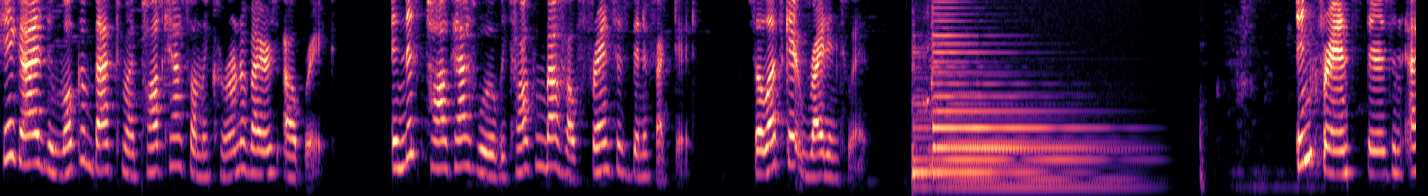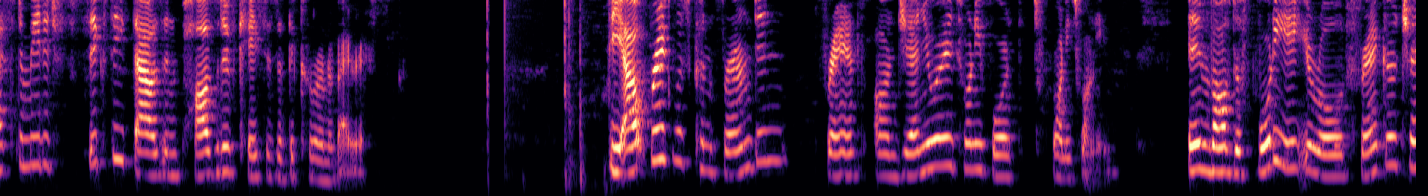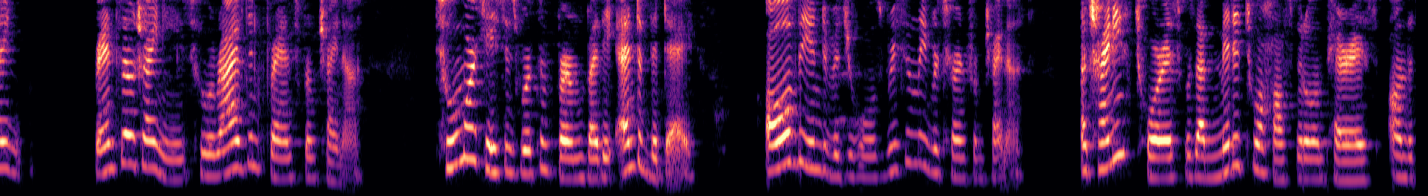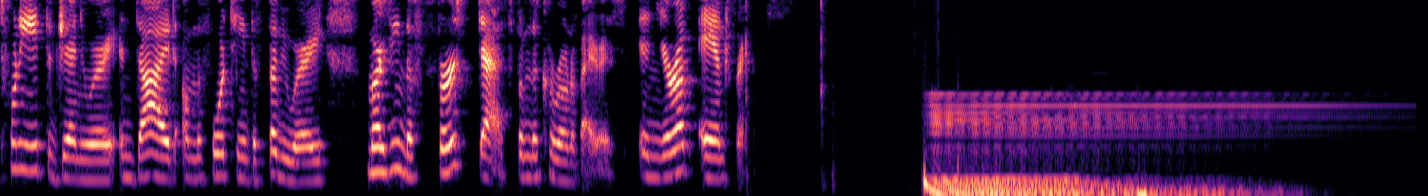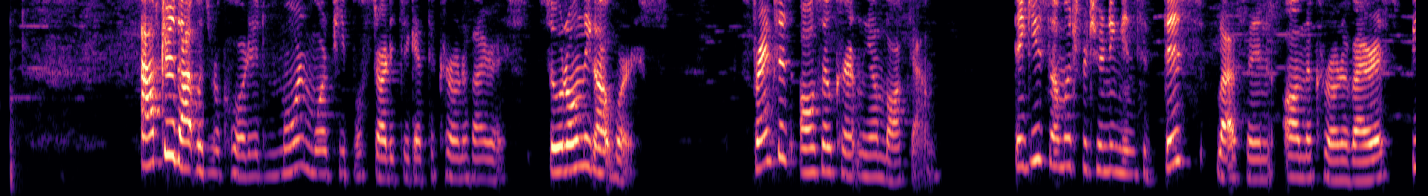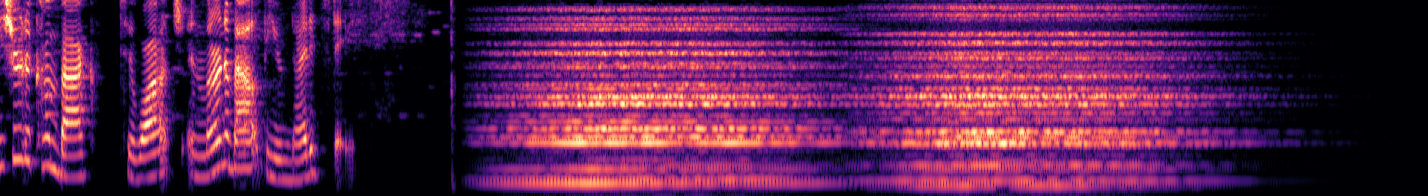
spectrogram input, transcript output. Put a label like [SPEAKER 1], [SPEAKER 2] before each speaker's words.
[SPEAKER 1] Hey guys, and welcome back to my podcast on the coronavirus outbreak. In this podcast, we will be talking about how France has been affected. So let's get right into it. In France, there is an estimated 60,000 positive cases of the coronavirus. The outbreak was confirmed in France on January 24, 2020. It involved a 48 year old Franco Chinese who arrived in France from China. Two more cases were confirmed by the end of the day. All of the individuals recently returned from China. A Chinese tourist was admitted to a hospital in Paris on the 28th of January and died on the 14th of February, marking the first death from the coronavirus in Europe and France. After that was recorded, more and more people started to get the coronavirus, so it only got worse. France is also currently on lockdown. Thank you so much for tuning into this lesson on the coronavirus. Be sure to come back to watch and learn about the United States.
